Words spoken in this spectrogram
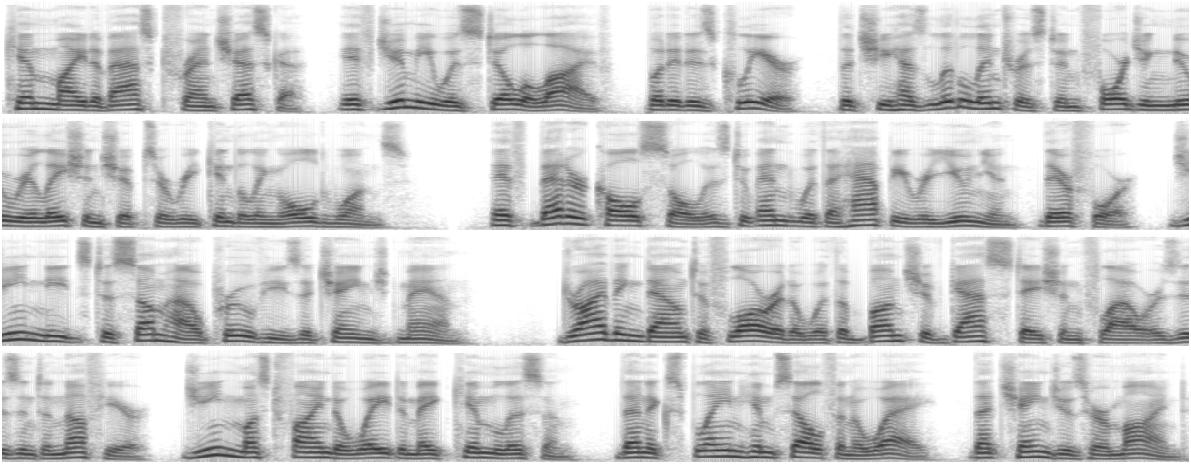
Kim might have asked Francesca if Jimmy was still alive, but it is clear that she has little interest in forging new relationships or rekindling old ones. If Better Call Saul is to end with a happy reunion, therefore, Gene needs to somehow prove he's a changed man. Driving down to Florida with a bunch of gas station flowers isn't enough here, Gene must find a way to make Kim listen, then explain himself in a way that changes her mind.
